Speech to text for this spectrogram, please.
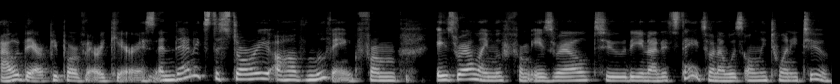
out there. People are very curious. And then it's the story of moving from Israel. I moved from Israel to the United States when I was only 22.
